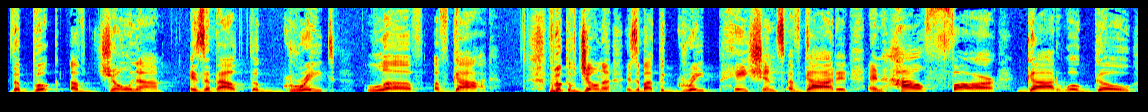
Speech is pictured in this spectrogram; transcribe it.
the book of Jonah is about the great love of God. The book of Jonah is about the great patience of God and, and how far God will go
